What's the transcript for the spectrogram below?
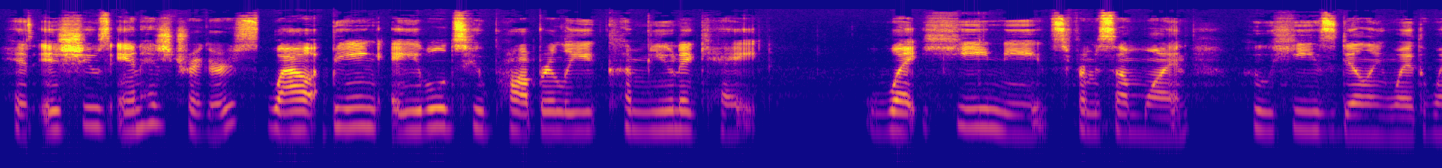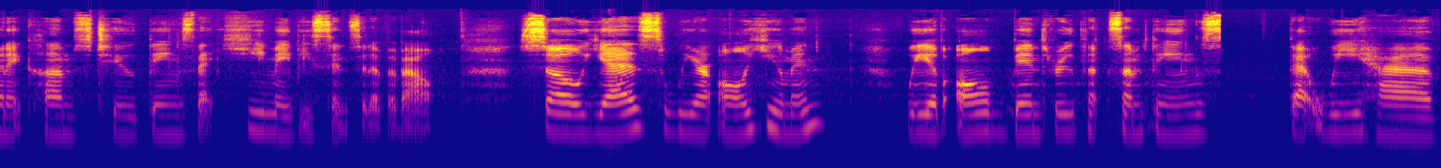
his issues and his triggers while being able to properly communicate what he needs from someone who he's dealing with when it comes to things that he may be sensitive about. So, yes, we are all human. We have all been through th- some things that we have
